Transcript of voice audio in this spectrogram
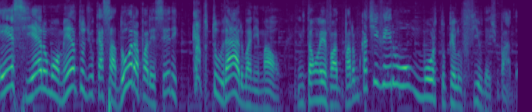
Esse era o momento de o caçador aparecer e capturar o animal então levado para um cativeiro ou morto pelo fio da espada.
